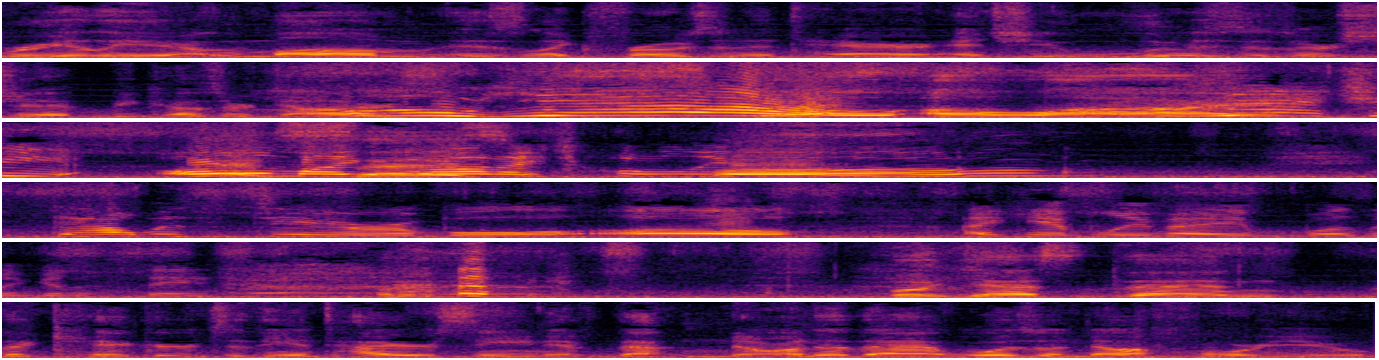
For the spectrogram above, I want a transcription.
really, the mom is like frozen in terror, and she loses her shit because her daughter's oh yeah, still alive. yeah. She. Oh my says, god! I totally. Mom. That was terrible. Oh, I can't believe I wasn't gonna say that. But yes, then the kicker to the entire scene, if that none of that was enough for you,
